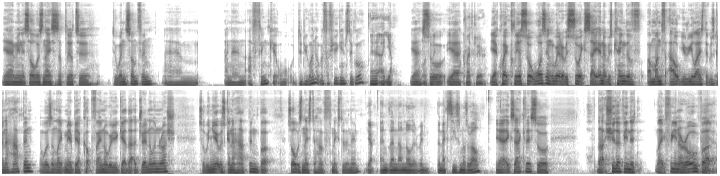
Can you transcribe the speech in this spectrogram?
yeah, I mean, it's always nice as a player to to win something. Um, and then I think it did we win it with a few games to go? Uh, uh, yeah, Yeah. So yeah, quite clear. yeah, quite clear. So it wasn't where it was so exciting. It was kind of a month out. You realised it was going to happen. It wasn't like maybe a cup final where you get that adrenaline rush. So we knew it was going to happen, but it's always nice to have next to the name. Yeah, and then another win the next season as well. Yeah, exactly. So that should have been the like three in a row, but Yeah.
